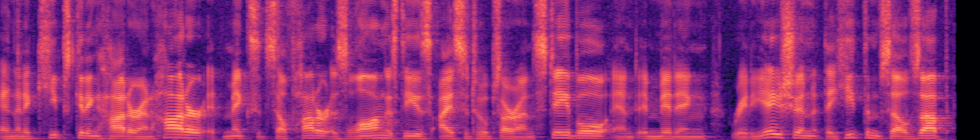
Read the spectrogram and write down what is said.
And then it keeps getting hotter and hotter. It makes itself hotter as long as these isotopes are unstable and emitting radiation. They heat themselves up,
